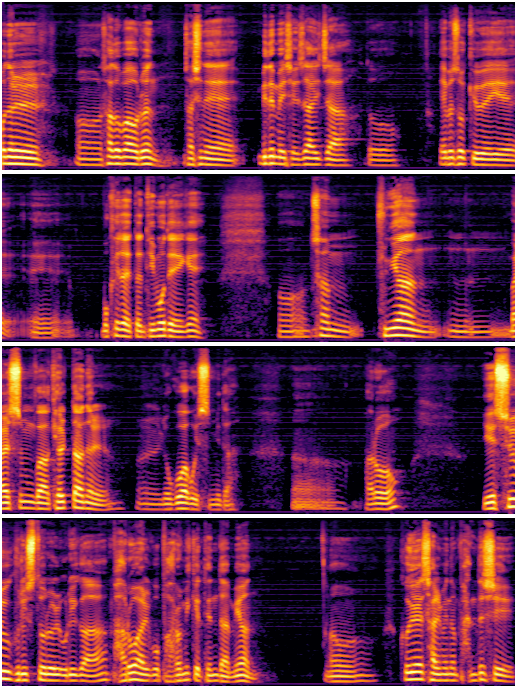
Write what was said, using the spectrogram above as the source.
오늘 어, 사도 바울은 자신의 믿음의 제자이자 또 에베소 교회의 에, 목회자였던 디모데에게 어, 참 중요한 음, 말씀과 결단을 어, 요구하고 있습니다. 어, 바로 예수 그리스도를 우리가 바로 알고 바로 믿게 된다면 어, 그의 삶에는 반드시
